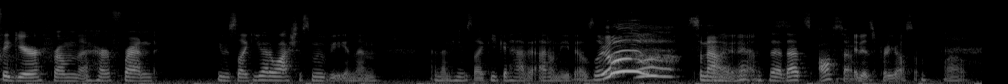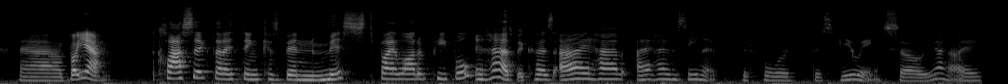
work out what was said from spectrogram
figure from her friend. He was like, "You got to watch this movie," and then, and then he was like, "You can have it. I don't need it." I was like, "Oh!" So now, Oh, yeah. That, that's awesome. it is pretty awesome. Wow. Uh, but yeah, classic that I think has been missed by a lot of people. It has because I have I hadn't seen it before this viewing, so yeah, I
